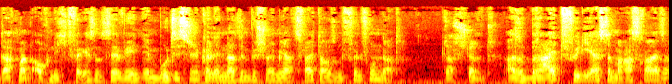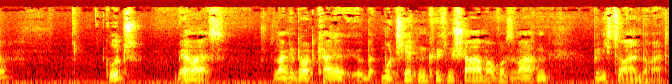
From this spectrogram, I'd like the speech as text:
darf man auch nicht vergessen zu erwähnen, im buddhistischen Kalender sind wir schon im Jahr 2500. Das stimmt. Also bereit für die erste Marsreise? Gut. Wer weiß. Solange dort keine mutierten Küchenschaben auf uns warten, bin ich zu allem bereit.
